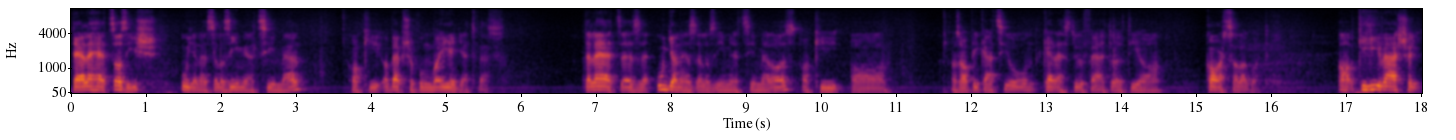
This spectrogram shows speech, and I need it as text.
te lehetsz az is, ugyanezzel az e-mail címmel, aki a webshopunkban jegyet vesz. Te lehetsz ezzel, ugyanezzel az e-mail címmel az, aki a, az applikáción keresztül feltölti a karszalagot. A kihívás, hogy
